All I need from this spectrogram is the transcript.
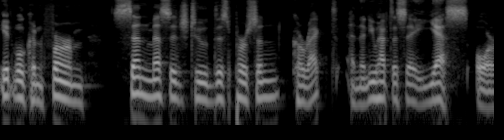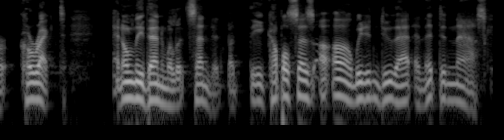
it will confirm send message to this person correct? And then you have to say yes or correct. And only then will it send it. But the couple says uh-uh we didn't do that and it didn't ask.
